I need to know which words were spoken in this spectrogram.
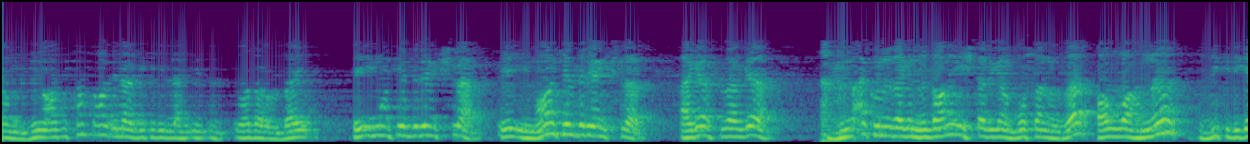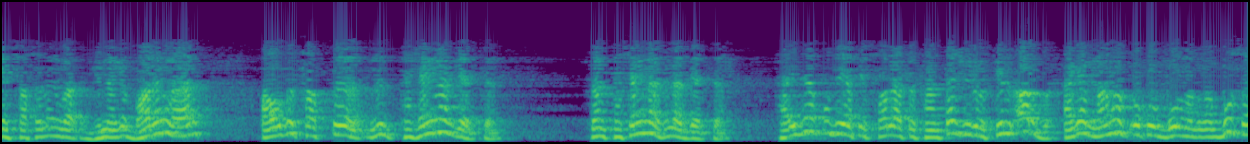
يوم الجمعة فاسعوا إلى ذكر الله وذروا البيع ey iymon keltirgan kishilar ey iymon keltirgan kishilar agar sizlarga juma kunidagi nidoni eshitadigan bo'lsangizlar ollohni zikriga shoshilinglar jumaga boringlar oldi sottini tashlanglar deyapti tashlanglar sizlar deyapti agar namoz o'qib bo'lmaydigan bo'lsa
